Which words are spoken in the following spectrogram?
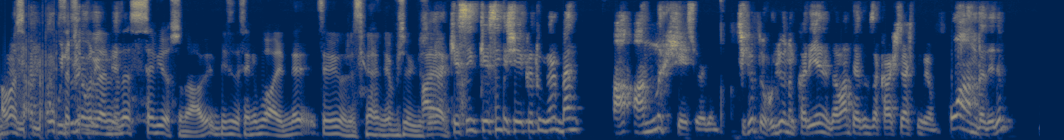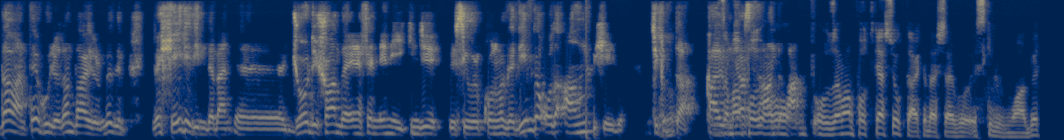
Ama sen ben muyum seçimlerini dedim. de seviyorsun abi. Biz de seni bu halinde seviyoruz. Yani yapacak bir şey Hayır, yok. kesin, kesinlikle şeye katılmıyorum. Ben anlık şey söyledim. Çıkıp da Julio'nun kariyerini Davante Adams'la karşılaştırmıyorum. O anda dedim Davante Julio'dan daha iyi durumda dedim. Ve şey dediğimde ben e, Jordy şu anda NFL'in en iyi ikinci receiver konulu dediğimde o da anlık bir şeydi. Çıkıp da O zaman, po- o, o zaman podcast yoktu arkadaşlar. Bu eski bir muhabbet.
